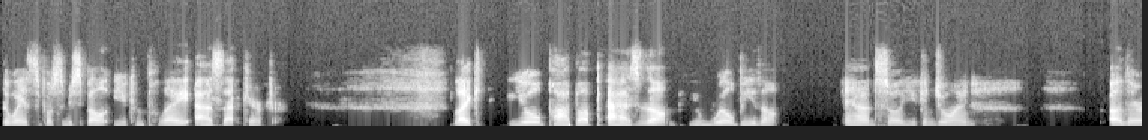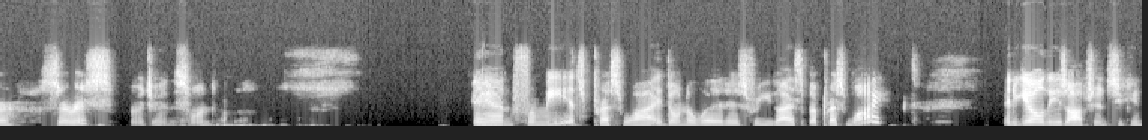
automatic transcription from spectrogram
the way it's supposed to be spelled, you can play as that character. Like you'll pop up as them. You will be them and so you can join other servers. Let me join this one. And for me, it's press Y. I don't know what it is for you guys, but press Y. And you get all these options. You can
